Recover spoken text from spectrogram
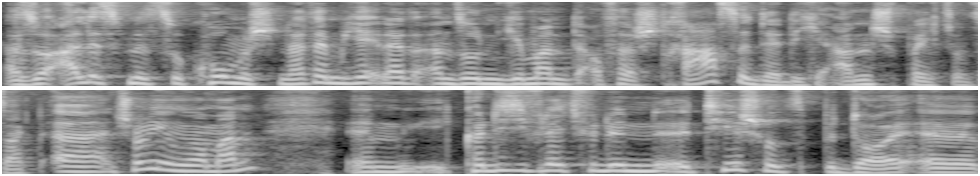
Also alles mit so komischen. Hat er mich erinnert an so jemand auf der Straße, der dich anspricht und sagt, äh, Entschuldigung, junger Mann, ähm, könnte ich Sie vielleicht für den äh, Tierschutz äh,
